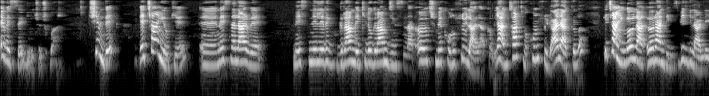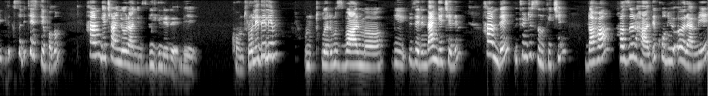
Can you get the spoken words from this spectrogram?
Evet sevgili çocuklar. Şimdi geçen yılki e, nesneler ve nesneleri gram ve kilogram cinsinden ölçme konusuyla alakalı yani tartma konusuyla alakalı geçen yıl öğrendiğimiz bilgilerle ilgili kısa bir test yapalım. Hem geçen yıl öğrendiğimiz bilgileri bir kontrol edelim. Unuttuklarımız var mı? Bir üzerinden geçelim. Hem de 3. sınıf için daha hazır halde konuyu öğrenmeye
